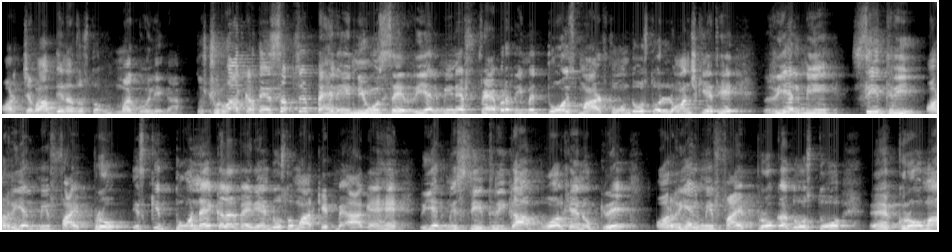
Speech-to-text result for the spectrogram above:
और जवाब देना दोस्तों मत भूलिएगा। तो शुरुआत करते हैं सबसे पहली न्यूज़ से। Realme ने फरवरी में दो स्मार्टफ़ोन दोस्तों लॉन्च किए थे, Realme C3 और Realme 5 Pro इसके दो नए कलर वेरिएंट दोस्तों मार्केट में आ गए हैं। Realme C3 का वॉलकैनो ग्रे और Realme 5 Pro का दोस्तों क्रोमा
